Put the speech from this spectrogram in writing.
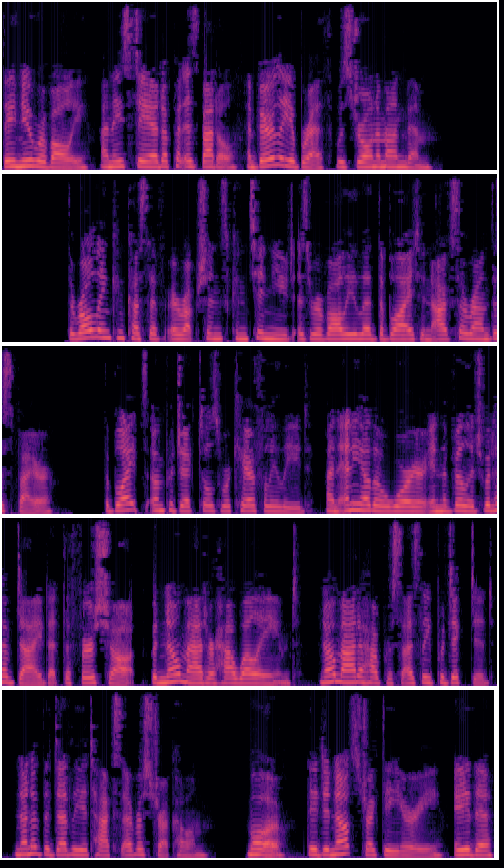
they knew Revali, and they stared up at his battle, and barely a breath was drawn among them. The rolling concussive eruptions continued as Revali led the Blight and Axe around the spire. The Blight's own projectiles were carefully lead, and any other warrior in the village would have died at the first shot, but no matter how well aimed, no matter how precisely predicted, none of the deadly attacks ever struck home. More, they did not strike the eyrie, either.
